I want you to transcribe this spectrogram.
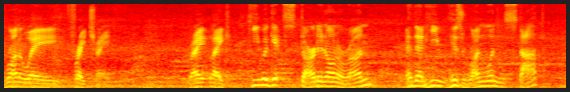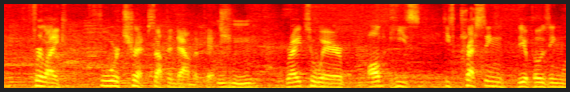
runaway freight train, right? Like he would get started on a run, and then he his run wouldn't stop for like four trips up and down the pitch, right? To where all he's he's pressing the opposing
